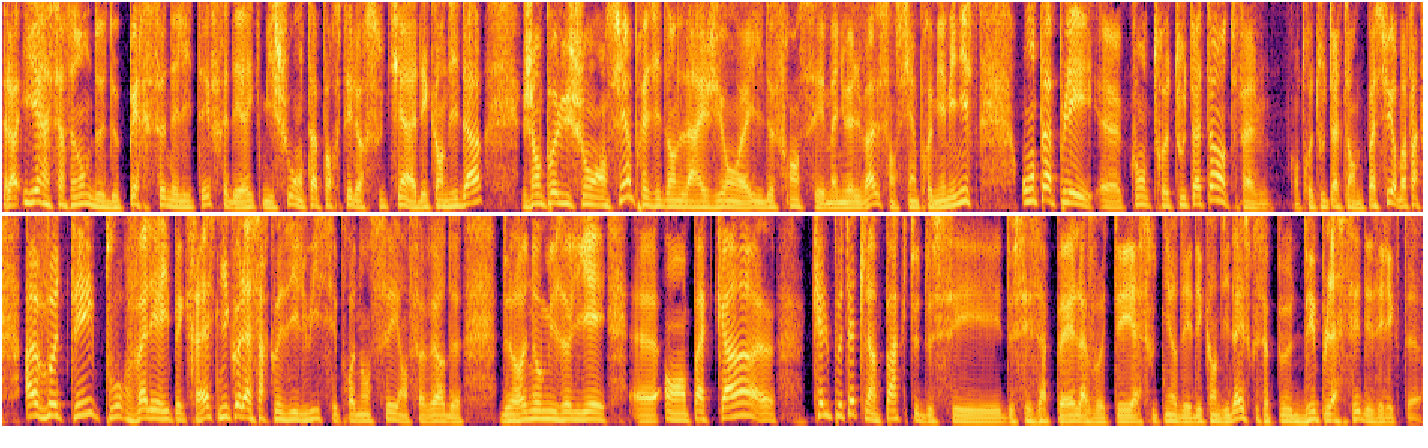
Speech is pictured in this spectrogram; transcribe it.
Alors hier, un certain nombre de, de personnalités, Frédéric Michaud, ont apporté leur soutien à des candidats. Jean-Paul Huchon, ancien président de la région Île-de-France, et Emmanuel Valls, ancien Premier ministre, ont appelé contre toute attente, enfin contre toute attente, pas sûr, mais enfin, a voté pour Valérie Pécresse. Nicolas Sarkozy, lui, s'est prononcé en faveur de, de Renaud Muselier euh, en PACA. Euh, quel peut être l'impact de ces, de ces appels à voter, à soutenir des, des candidats? Est-ce que ça peut déplacer des électeurs?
